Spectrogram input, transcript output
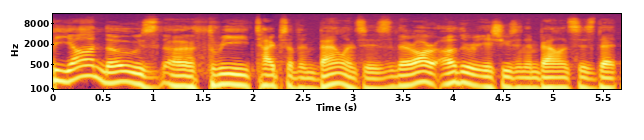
beyond those uh, three types of imbalances, there are other issues and imbalances that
